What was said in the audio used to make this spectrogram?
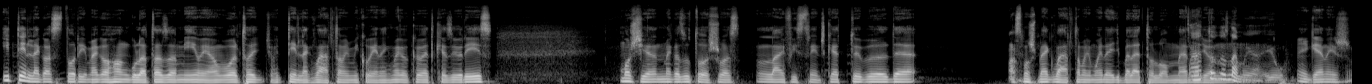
itt tényleg a sztori meg a hangulat az, ami olyan volt, hogy, hogy tényleg vártam, hogy mikor jelenik meg a következő rész. Most jelent meg az utolsó az Life is Strange 2-ből, de azt most megvártam, hogy majd egy beletolom, mert Hát nagyon... az nem olyan jó. Igen, és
